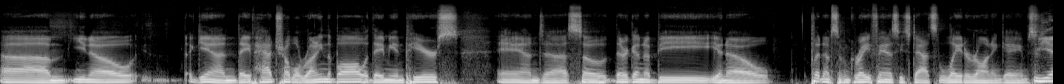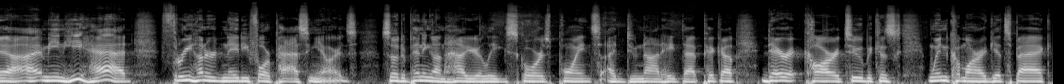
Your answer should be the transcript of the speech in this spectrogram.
um, you know, again, they've had trouble running the ball with Dameon Pierce. And uh, so they're going to be, you know, putting up some great fantasy stats later on in games. Yeah, I mean, he had 384 passing yards. So depending on how your league scores points, I do not hate that pickup. Derek Carr too, because when Kamara gets back,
